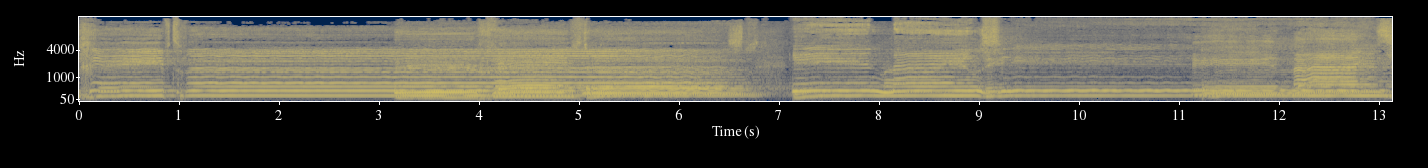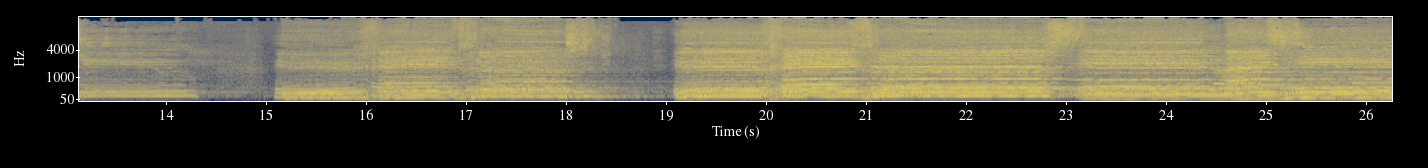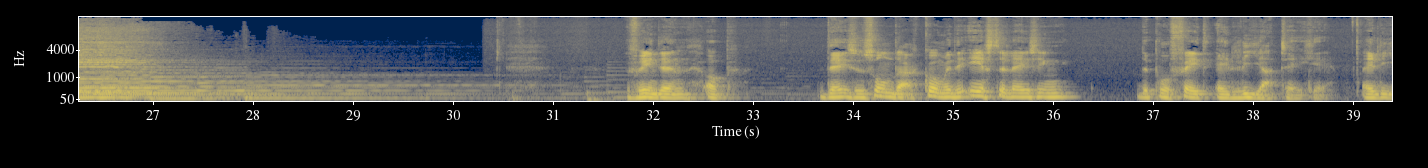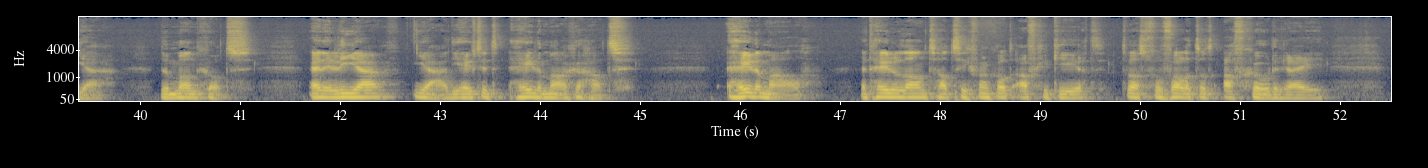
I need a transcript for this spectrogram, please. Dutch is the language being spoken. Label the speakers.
Speaker 1: U
Speaker 2: Vrienden, op deze zondag komen de eerste lezing de profeet Elia tegen. Elia, de man Gods. En Elia, ja, die heeft het helemaal gehad. Helemaal. Het hele land had zich van God afgekeerd. Het was vervallen tot afgoderij. Er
